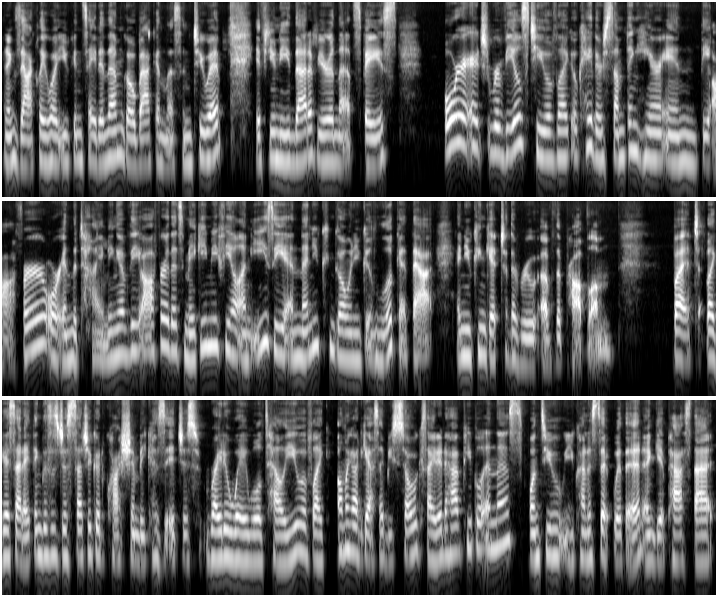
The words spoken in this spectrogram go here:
and exactly what you can say to them. Go back and listen to it if you need that, if you're in that space or it reveals to you of like okay there's something here in the offer or in the timing of the offer that's making me feel uneasy. And then you can go and you can look at that and you can get to the root of the problem. But like i said i think this is just such a good question because it just right away will tell you of like oh my god yes i'd be so excited to have people in this. Once you you kind of sit with it and get past that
